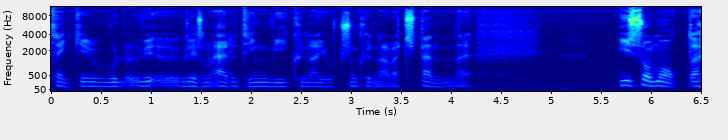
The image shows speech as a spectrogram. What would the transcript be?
tenker hvor, vi, liksom, Er det ting vi kunne ha gjort som kunne ha vært spennende i så måte?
